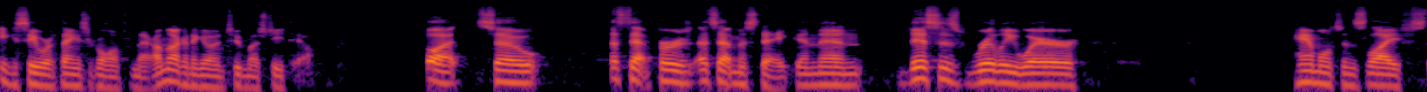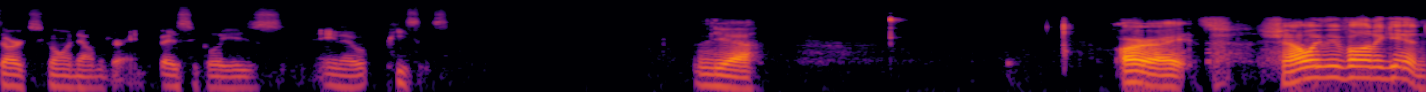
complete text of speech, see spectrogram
You can see where things are going from there. I'm not going to go into too much detail, but so that's that first. That's that mistake, and then this is really where Hamilton's life starts going down the drain. Basically, he's you know pieces. Yeah. All right. Shall we move on again?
